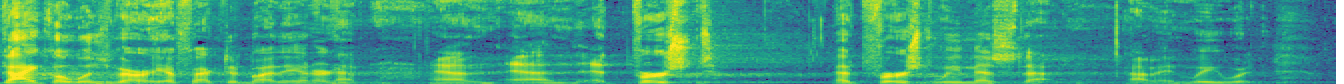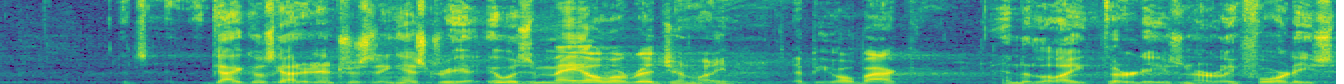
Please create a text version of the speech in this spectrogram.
Geico was very affected by the internet. At, first, at first, we missed that. I mean, we were, Geico's got an interesting history. It was mail originally, if you go back into the late 30s and early 40s.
